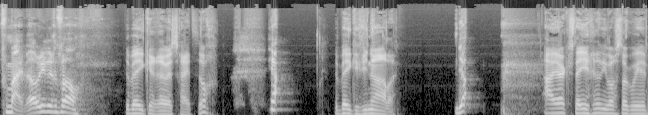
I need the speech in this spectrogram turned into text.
voor mij wel in ieder geval. De bekerwedstrijd, toch? Ja. De bekerfinale. Ja. Ajax tegen, die was het ook weer?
